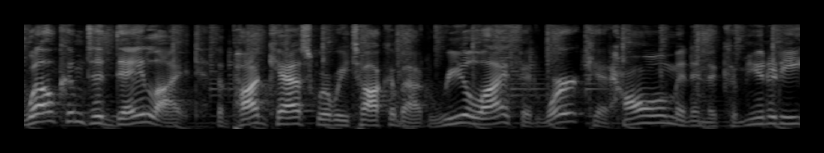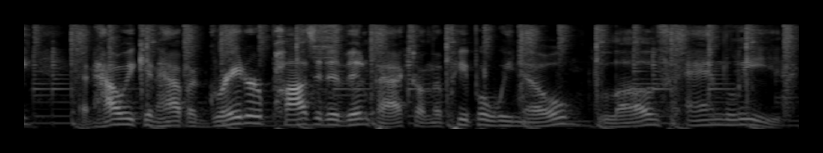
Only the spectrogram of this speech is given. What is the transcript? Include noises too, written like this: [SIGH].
Welcome to Daylight, the podcast where we talk about real life at work, at home, and in the community, and how we can have a greater positive impact on the people we know, love, and lead.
